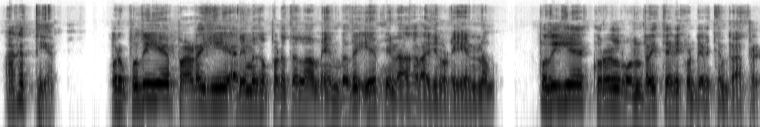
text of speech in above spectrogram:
அகத்தியர். ஒரு புதிய பாடகியை அறிமுகப்படுத்தலாம் என்பது ஏ பி நாகராஜனுடைய எண்ணம். புதிய குரல் ஒன்றை தேடிக் கொண்டிருக்கின்றார்கள்.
